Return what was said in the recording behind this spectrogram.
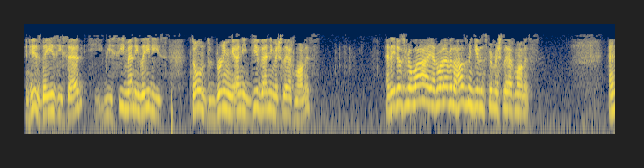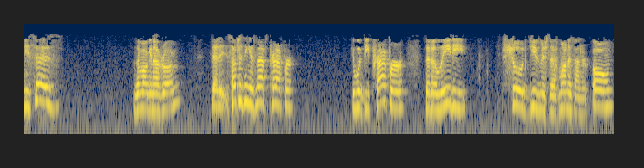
in his days, he said, he, we see many ladies don't bring any, give any Mishleach Manis. And they just rely on whatever the husband gives for Mishleach Manis. And he says the Magen Avram, that it, such a thing is not proper. It would be proper that a lady should give Mishnah Manas on her own,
